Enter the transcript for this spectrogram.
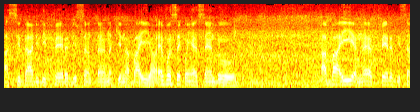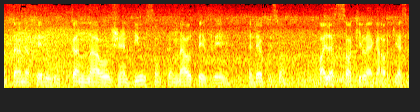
a cidade de Feira de Santana aqui na Bahia. Ó. É você conhecendo a Bahia, né? Feira de Santana pelo canal Jandilson Canal TV. Entendeu, pessoal? Olha só que legal aqui essa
